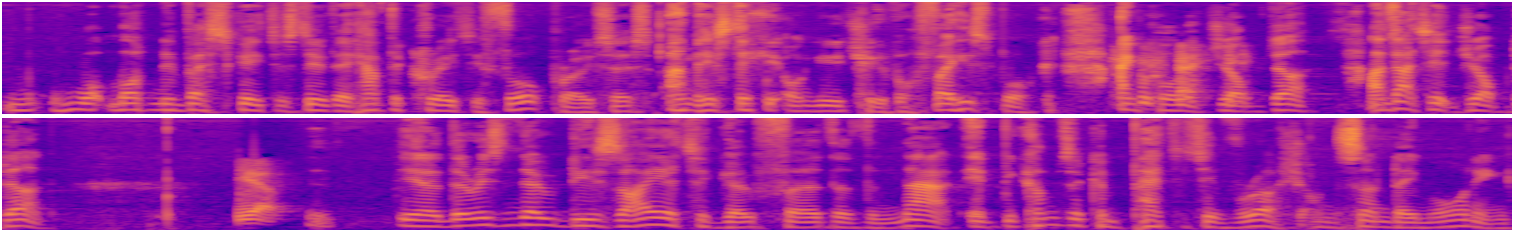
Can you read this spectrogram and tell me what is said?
what modern investigators do, they have the creative thought process and they stick it on YouTube or Facebook and call it job done, and that's it, job done. yeah. You know, there is no desire to go further than that. It becomes a competitive rush on Sunday morning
